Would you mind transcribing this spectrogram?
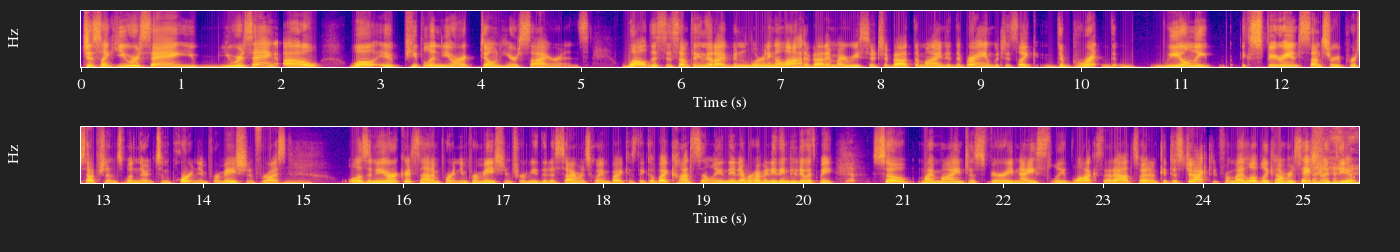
Just like you were saying, you you were saying, oh, well, if people in New York don't hear sirens. Well, this is something that I've been learning a lot about in my research about the mind and the brain, which is like the brain. We only experience sensory perceptions when it's important information for us. Mhm. Well, as a New Yorker, it's not important information for me that a siren's going by because they go by constantly and they never have anything to do with me. Yep. So my mind just very nicely blocks that out so I don't get distracted from my lovely conversation with you.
